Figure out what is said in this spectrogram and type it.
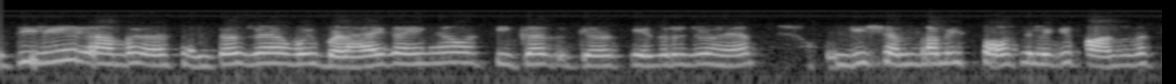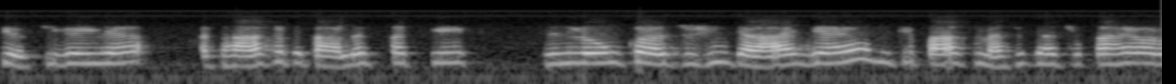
इसीलिए सेंटर जो है वही बढ़ाए गए हैं और टीका केंद्र जो है, उनकी क्षमता भी सौ से लेकर पाँच तक की रखी गई है। अठारह से पैंतालीस तक के जिन लोगों को रजिस्ट्रेशन कराया गया है, उनके पास मैसेज आ चुका है और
